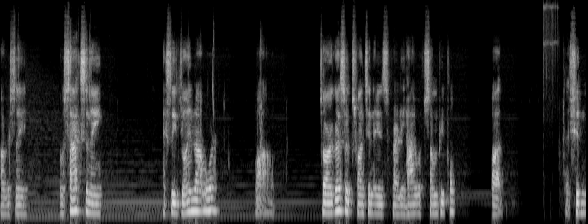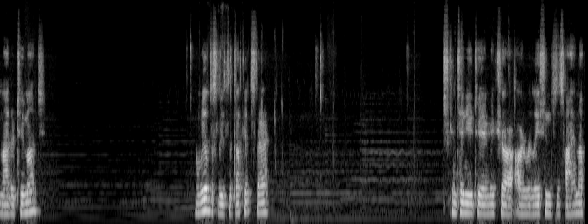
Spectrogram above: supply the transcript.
obviously was Saxony actually joined that war. Wow. So our aggressive expansion is fairly high with some people, but that shouldn't matter too much. And we'll just lose the ducats there. Just continue to make sure our, our relations is high enough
